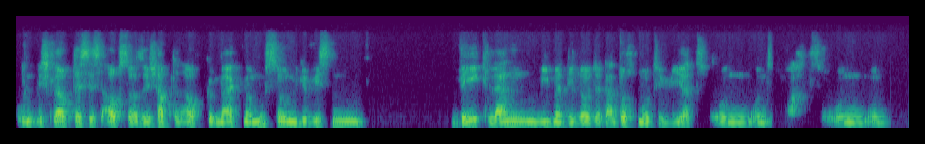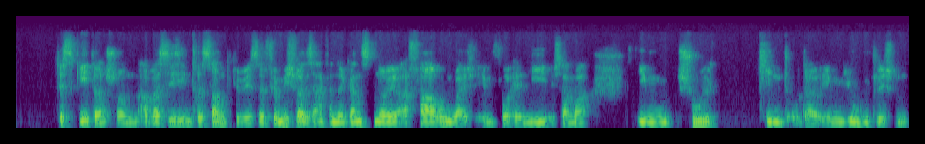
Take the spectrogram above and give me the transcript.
Und ich glaube, das ist auch so. Also ich habe dann auch gemerkt, man muss so einen gewissen Weg lernen, wie man die Leute dann doch motiviert und, und macht. Und, und das geht dann schon. Aber es ist interessant gewesen. Für mich war das einfach eine ganz neue Erfahrung, weil ich eben vorher nie, ich sag mal, im Schulkind oder im Jugendlichen,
